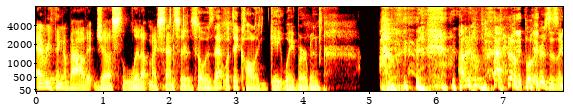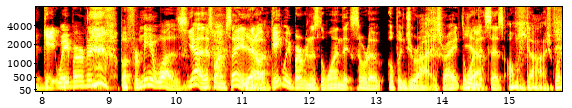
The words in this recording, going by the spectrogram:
everything about it just lit up my senses. so is that what they call a gateway bourbon? I don't know. I don't know if Booker's is a gateway bourbon, but for me it was. Yeah, that's what I'm saying. You know, gateway bourbon is the one that sort of opens your eyes, right? The one that says, "Oh my gosh, what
